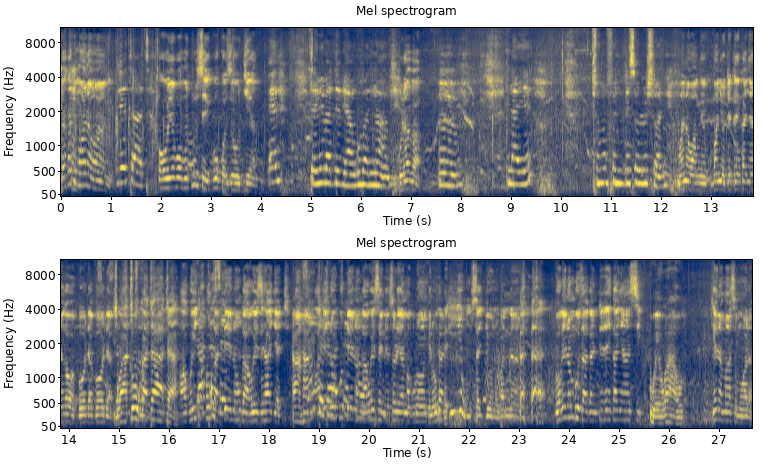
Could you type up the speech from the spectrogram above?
Kakati mwana wange ye taata. oyo bwobutuuseeko okoze otya? Eh, tebibadde byangu bannange. Kulaba. Mm. naye tumufunidde solution. Mwana wange nkumanya otetenkanyanga wa boda boda bwatuuka taata. Akuyitako kadde eno ng'aweeze hajati Sente agenda okudda eno ng'aweese n'ensolo y'amagulu wampira oga iye omusajja ono bannange bwogenda omubuuza ga ntetenkanya nsi weewaawo genda maaso muwala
